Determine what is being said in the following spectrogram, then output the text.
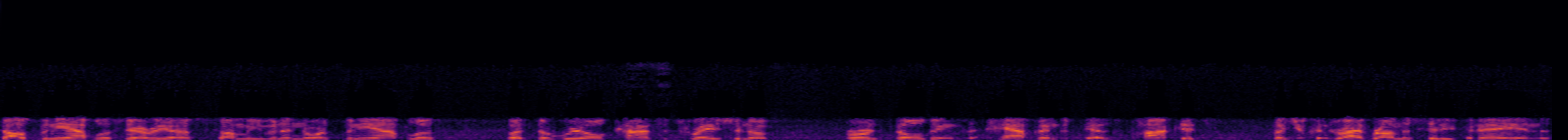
South Minneapolis area, some even in North Minneapolis. But the real concentration of burned buildings happened as pockets. But you can drive around the city today, and the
